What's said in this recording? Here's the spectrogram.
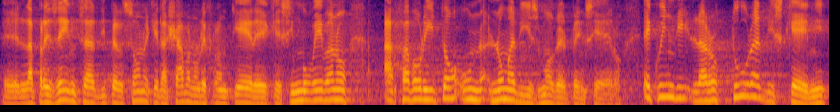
Eh, la presenza di persone che lasciavano le frontiere e che si muovevano ha favorito un nomadismo del pensiero e quindi la rottura di schemi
